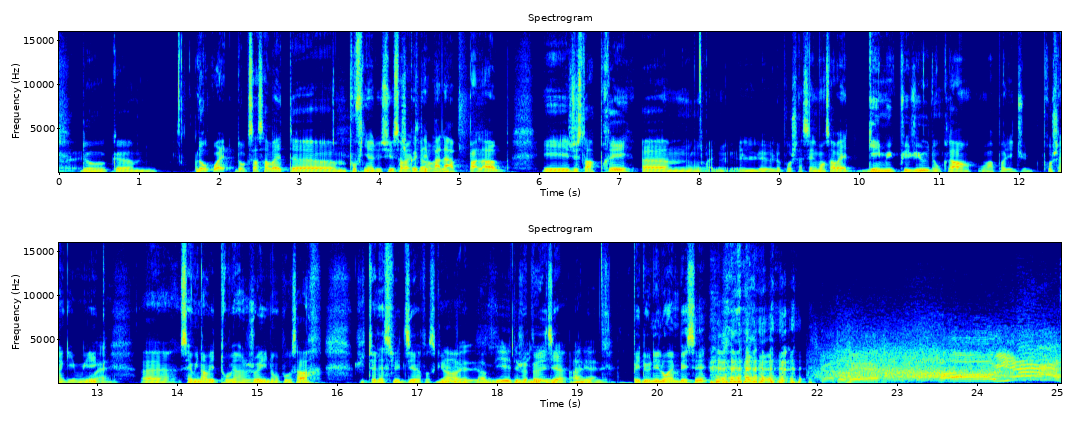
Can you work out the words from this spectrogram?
Donc, euh, Donc ouais, donc ça, ça va être euh, pour finir dessus, ça Du va être côté la Palab. Palab. Et juste après, euh, le, le prochain segment, ça va être Game Week Preview. Donc là, on va parler du prochain Game Week. Ouais. Euh, c'est une envie de trouver un jeu et non pour ça. Je te laisse le dire parce que Non, Je peux le dire. Allez, Allez. allez. MBC. here. Oh, yes!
